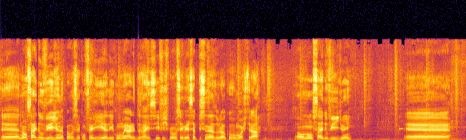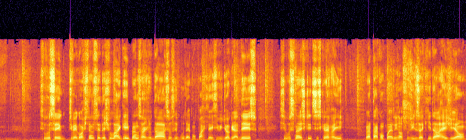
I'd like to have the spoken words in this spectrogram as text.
É, não sai do vídeo, né? Para você conferir ali como é a área dos arrecifes, para você ver essa piscina natural que eu vou mostrar. Então, não sai do vídeo, hein? É... Se você estiver gostando, você deixa o like aí para nos ajudar. Se você puder compartilhar esse vídeo, eu agradeço. Se você não é inscrito, se inscreve aí para estar tá acompanhando os nossos vídeos aqui da região.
